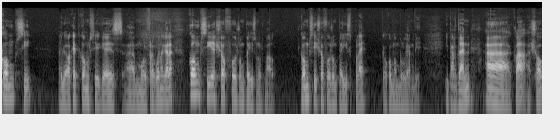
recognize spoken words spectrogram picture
com si, allò aquest com si que és eh, molt freqüent encara, com si això fos un país normal, com si això fos un país ple, o com en vulguem dir. I per tant, eh, clar, això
